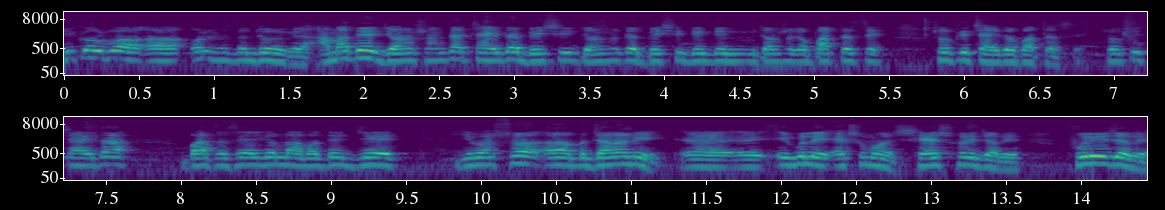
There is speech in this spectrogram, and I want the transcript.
বিকল্প অনুসন্ধান জরুরি আমাদের জনসংখ্যার চাহিদা বেশি, জনসংখ্যা বেশি দিন দিন জনসংখ্যা বাড়তেছে শক্তির চাহিদা বাড়তেছে। শক্তির চাহিদা বাড়তেছে এই জন্য আমাদের যে জীবাশ্ম জ্বালানি এগুলি একসময় শেষ হয়ে যাবে, ফুরিয়ে যাবে,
